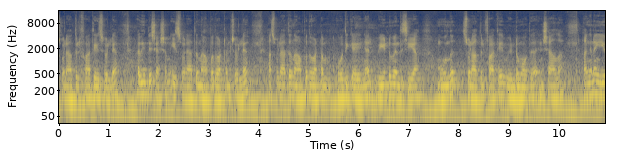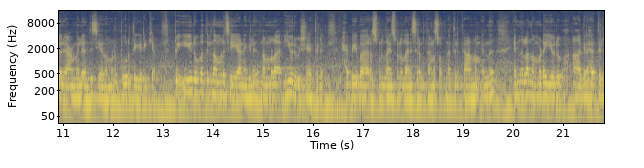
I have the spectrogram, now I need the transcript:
സ്വലാത്തുൽ ഫാത്തിഹ ചൊല്ലുക. അതിന്റെ ശേഷം ഈ സ്വലാത്ത് നാൽപ്പത് വട്ടം ചൊല്ലുക. ആ സ്വലാത്ത് നാൽപ്പത് വട്ടം ഓതിക്കഴിഞ്ഞാൽ വീണ്ടും എന്ത് ചെയ്യുക? മൂന്ന് സ്വലാത്തുൽ ഫാത്തിഹ വീണ്ടും ഓതുക ഇൻഷാല്ല അങ്ങനെ ഈ ഒരു അമൽ എന്ത് ചെയ്യുക? നമ്മൾ പൂർത്തീകരിക്കുക. അപ്പോൾ ഈ രൂപത്തിൽ നമ്മൾ ചെയ്യുകയാണെങ്കിൽ നമ്മൾ ഈ ഒരു വിഷയത്തിൽ ഹബീബ റസൂൽ സ്വല്ലി അലിസ്ലം തങ്ങളുടെ സ്വപ്നത്തിൽ കാണണം എന്ന് എന്നുള്ള നമ്മുടെ ഈ ഒരു ആഗ്രഹത്തിൽ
